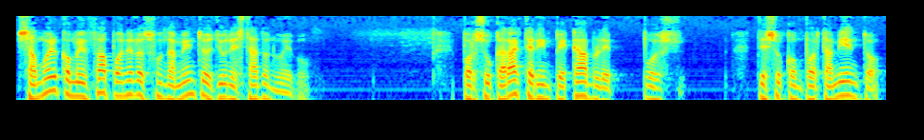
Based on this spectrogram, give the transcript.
Samuel comenzó a poner los fundamentos de un Estado nuevo. Por su carácter impecable, pues, de su comportamiento,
